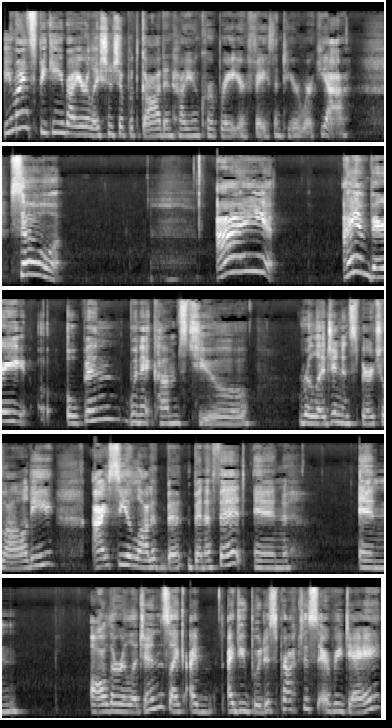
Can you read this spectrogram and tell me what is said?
Do you mind speaking about your relationship with God and how you incorporate your faith into your work? Yeah. So I I am very open when it comes to religion and spirituality. I see a lot of be- benefit in in all the religions. Like I I do Buddhist practice every day.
